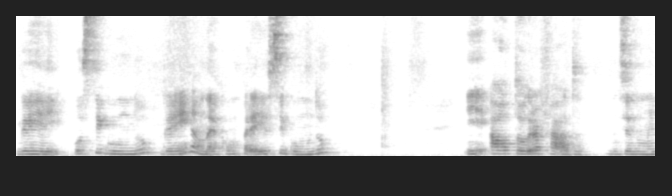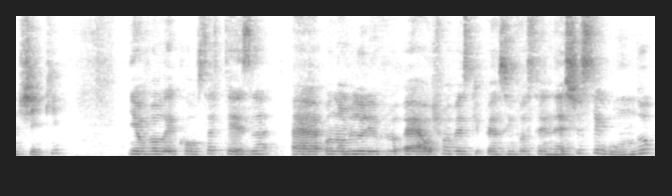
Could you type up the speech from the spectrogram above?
ganhei o segundo. Ganhei não, né? Comprei o segundo. E autografado, sendo muito chique. E eu vou ler com certeza. É, o nome do livro é A Última Vez Que Penso em Você Neste Segundo.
